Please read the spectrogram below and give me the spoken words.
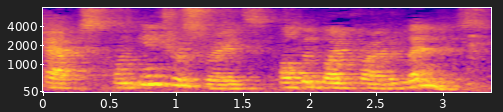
caps on interest rates offered by private lenders.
